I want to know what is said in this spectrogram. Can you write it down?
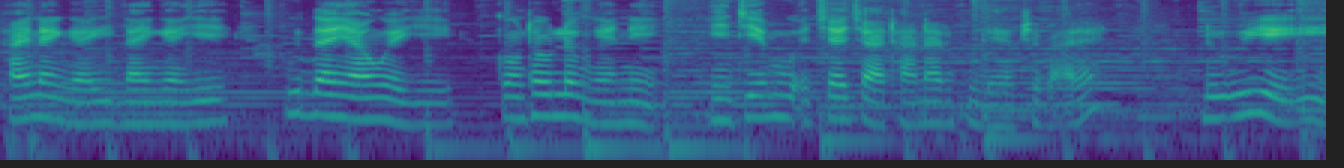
ထိုင်းနိုင်ငံ၏နိုင်ငံရေးဥတန်ရောင်းဝယ်ရေး ကုန်ထုတ်လုပ်ငန်းနှင့်ယဉ်ကျေးမှုအချက်အချာဌာနတစ်ခုလည်းဖြစ်ပါတယ်။လူဦးရေ၏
